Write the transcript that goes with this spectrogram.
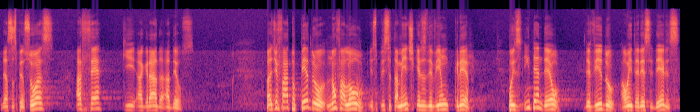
dessas pessoas a fé que agrada a Deus? Mas de fato, Pedro não falou explicitamente que eles deviam crer, pois entendeu, devido ao interesse deles,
